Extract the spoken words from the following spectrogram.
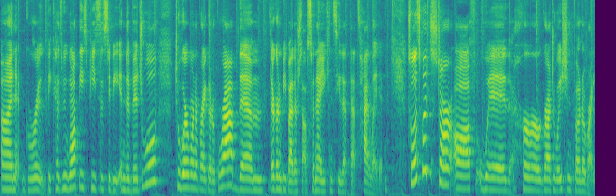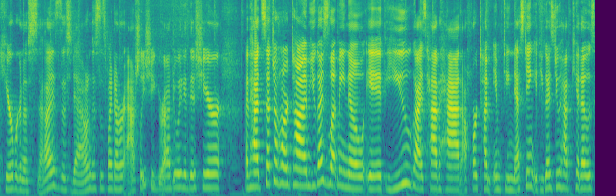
ungroup because we want these pieces to be individual to where whenever I go to grab them, they're gonna be by themselves. So now you can see that that's highlighted. So let's go ahead and start off with her graduation photo right here. We're gonna size this down. This is my daughter Ashley. She graduated this year. I've had such a hard time. You guys let me know if you guys have had a hard time empty nesting. If you guys do have kiddos,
